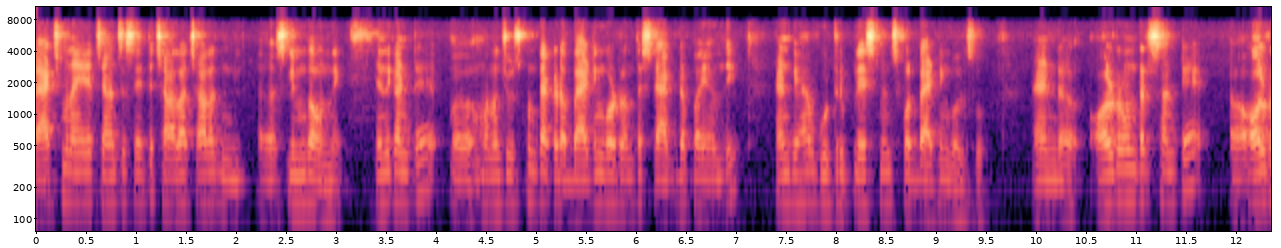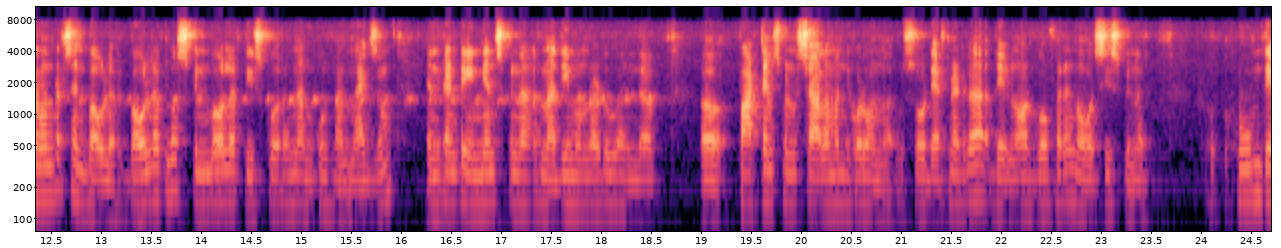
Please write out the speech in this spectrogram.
బ్యాట్స్మెన్ అయ్యే ఛాన్సెస్ అయితే చాలా చాలా స్లిమ్గా ఉన్నాయి. ఎందుకంటే మనం చూసుకుంటే అక్కడ బ్యాటింగ్ ఆర్డర్ అంతా స్టాక్డ్ అప్ అయి ఉంది. And we have good replacements for batting also. And allrounders అంటే ఆల్రౌండర్స్ అండ్ బౌలర్. బౌలర్లో స్పిన్ బౌలర్ తీసుకోరని అనుకుంటున్నాను మ్యాక్సిమం ఎందుకంటే ఇండియన్ స్పిన్నర్ నదీమ్ ఉన్నాడు అండ్ పార్ట్ టైం స్పిన్నర్స్ చాలా మంది కూడా ఉన్నారు. సో డెఫినెట్గా they will not go for an oversea spinner. Whom they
